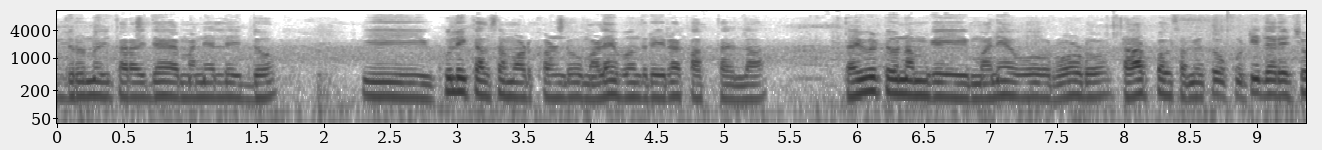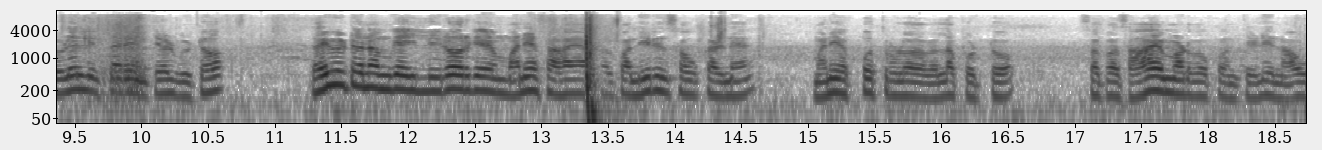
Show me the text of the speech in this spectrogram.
ಇದ್ರೂ ಈ ಥರ ಇದೇ ಮನೆಯಲ್ಲೇ ಇದ್ದು, ಈ ಕೂಲಿ ಕೆಲಸ ಮಾಡ್ಕೊಂಡು ಮಳೆ ಬಂದರೆ ಇರೋಕ್ಕಾಗ್ತಾಯಿಲ್ಲ ದಯವಿಟ್ಟು ನಮಗೆ ಈ ಮನೆಯು ರೋಡು, ಟಾರ್ಪಲ್ ಸಮೇತ ಕೊಟ್ಟಿದ್ದಾರೆ ಚುಳಲ್ಲಿ ಇರ್ತಾರೆ ಅಂತ ಹೇಳ್ಬಿಟ್ಟು, ದಯವಿಟ್ಟು ನಮಗೆ ಇಲ್ಲಿರೋರಿಗೆ ಮನೆ ಸಹಾಯ, ಸ್ವಲ್ಪ ನೀರಿನ ಸೌಕರಣೆ, ಮನೆ ಎಪ್ಪತ್ತರುಳು ಅವೆಲ್ಲ ಕೊಟ್ಟು ಸ್ವಲ್ಪ ಸಹಾಯ ಮಾಡಬೇಕು ಅಂತೇಳಿ ನಾವು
